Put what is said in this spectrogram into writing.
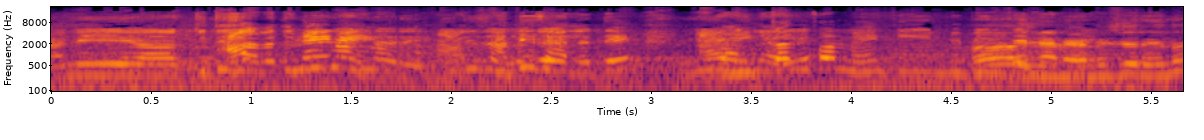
आणि किती झालं ते नाही मी नाही सांगणार आहे. किती झालं किती ते? झालं ते आणि आहे. कन्फर्म आहे की मी बिल देणार नाही. मॅनेजर आहे ना.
